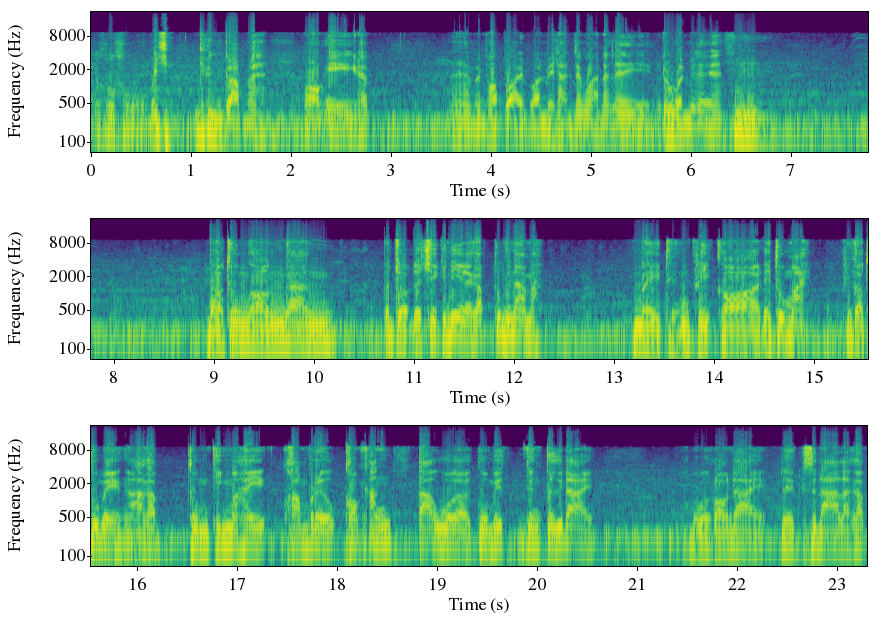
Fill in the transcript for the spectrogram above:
โอ้โหไปดึงกลับมา ออกเองอีกครับอ่าเหมันพอปล่อยบอลไม่ทันจังหวะนั้นเลยรวนไปเลยฮะบ อลทุ่งของทางประจวบโดยเชกินี่แหละครับทุ่มขึ้นหน้ามา ไม่ถึงพรีกอได้ทุ่มใหม่พรีกอทุ่มเองอ่าครับ ทุ่มทิ้งมาให้ความเร็วของทางตาอัวกับโกมิสยังตื้อได้บอลมากรองได้เลยกฤษดาล่ะครับ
